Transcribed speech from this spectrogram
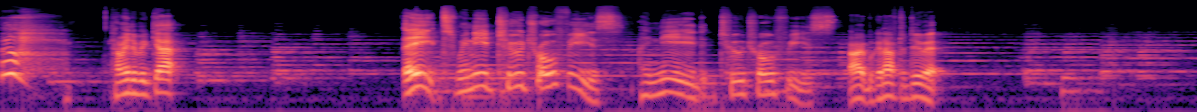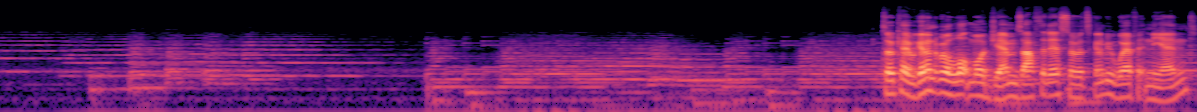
How many did we get? Eight! We need two trophies. I need two trophies. Alright, we're to have to do it. It's okay, we're to end up with a lot more gems after this, so it's to be worth it in the end.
